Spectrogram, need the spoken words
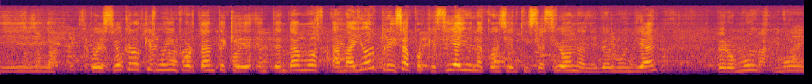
Y pues yo creo que es muy importante que entendamos a mayor prisa, porque sí hay una concientización a nivel mundial, pero muy, muy,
